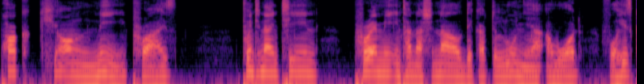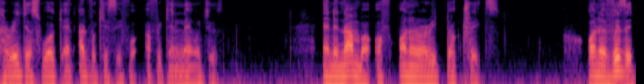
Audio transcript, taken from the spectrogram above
Park Kyong Ni Prize, 2019 Premi International de Catalunya Award for his courageous work and advocacy for African languages, and a number of honorary doctorates. On a visit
